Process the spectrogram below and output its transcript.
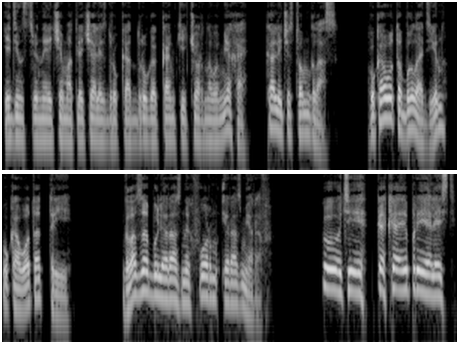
Единственное, чем отличались друг от друга комки черного меха, количеством глаз. У кого-то был один, у кого-то три. Глаза были разных форм и размеров. «Ути, какая прелесть!»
